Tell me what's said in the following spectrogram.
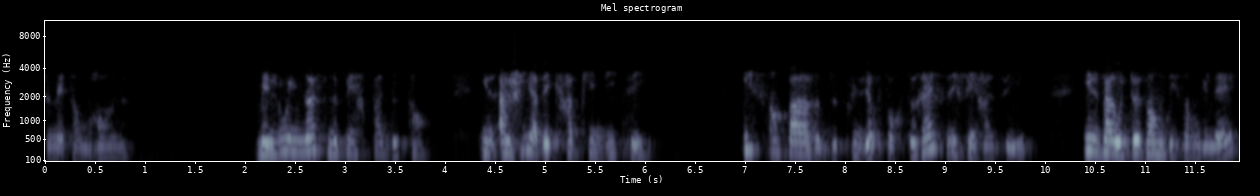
se mettent en branle. Mais Louis IX ne perd pas de temps. Il agit avec rapidité. Il s'empare de plusieurs forteresses, les fait raser. Il va au-devant des Anglais.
